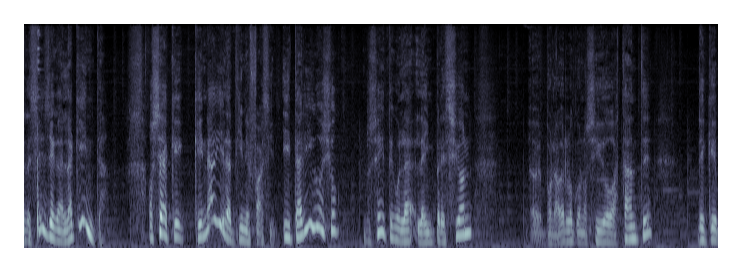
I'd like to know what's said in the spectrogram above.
recién llega en la quinta. O sea que, que, nadie la tiene fácil. Y Tarigo, yo, no sé, tengo la, la impresión por haberlo conocido bastante, de que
